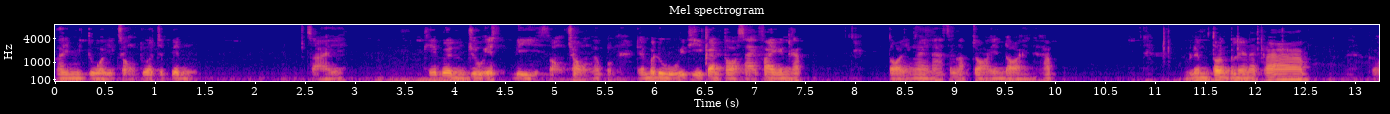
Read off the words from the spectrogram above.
ก็จะมีตัวอีก 2 ตัวจะเป็นสายเคเบิล USB 2 ช่องครับผมเดี๋ยวมาดูวิธีการต่อสายไฟกันครับ ต่อยังไงนะสำหรับจอ Android นะครับ เริ่มต้นกันเลยนะครับก็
